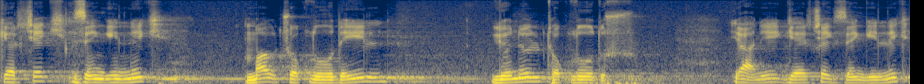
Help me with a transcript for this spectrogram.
Gerçek zenginlik mal çokluğu değil, gönül tokluğudur. Yani gerçek zenginlik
